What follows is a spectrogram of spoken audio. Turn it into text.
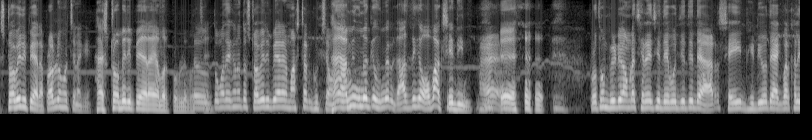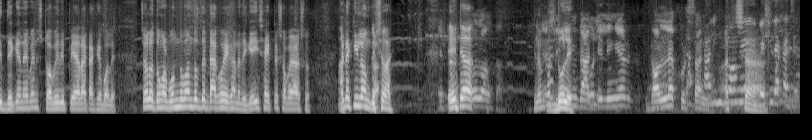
স্ট্রবেরি পেয়ারা প্রবলেম হচ্ছে নাকি? হ্যাঁ স্ট্রবেরি পেয়ারায় আমার প্রবলেম হচ্ছে। তোমাদের এখানে তো স্ট্রবেরি পেয়ারার মাস্টার ঘুরছে হ্যাঁ আমি উনাকে উনার গাছ দেখে অবাক সেদিন। হ্যাঁ। প্রথম ভিডিও আমরা ছেড়েছি দেবজ্যোতি দেয়ার সেই ভিডিওতে একবার খালি দেখে নেবেন স্ট্রবেরি পেয়ারা কাকে বলে। চলো তোমার বন্ধু বান্ধবদের ডাকো এখানে দেখে এই সাইডটা সবাই আসো। এটা কি লঙ্কা? বিষয়। দোলে। দার্জিলিং এর ডললে খুরসানি। আচ্ছা। বেশি দেখা যায়।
